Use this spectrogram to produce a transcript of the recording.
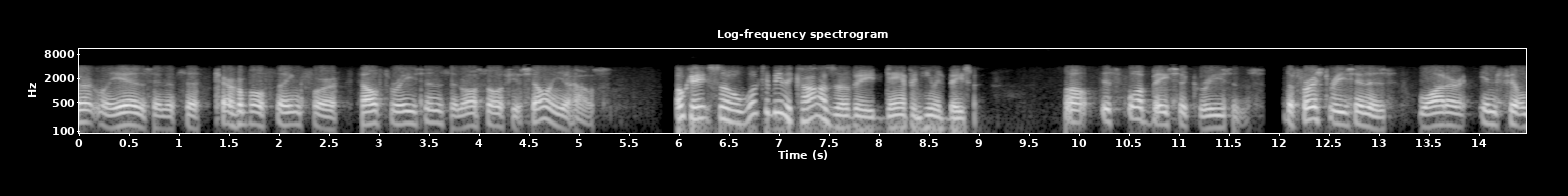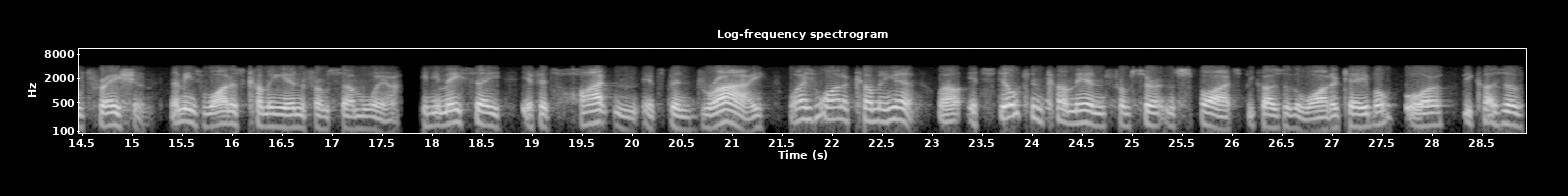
certainly is, and it's a terrible thing for health reasons and also if you're selling your house. Okay, so what could be the cause of a damp and humid basement? Well, there's four basic reasons. The first reason is water infiltration. That means water's coming in from somewhere. And you may say, if it's hot and it's been dry, why is water coming in? Well, it still can come in from certain spots because of the water table or because of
